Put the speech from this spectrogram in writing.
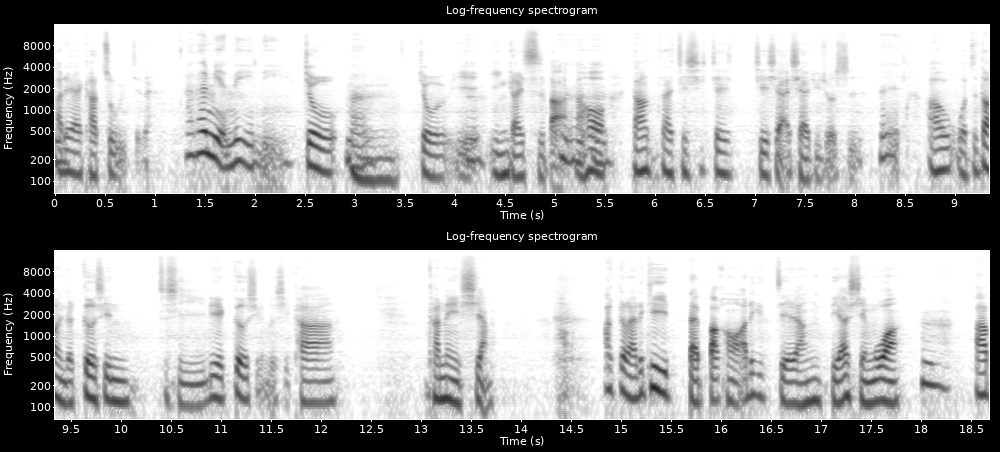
阿你爱卡注意一下，他在勉励你，就嗯，就也应该是吧，然后当然再接接接下来下一句就是，嗯。啊，我知道你的个性就是你的个性就是较较内向。好啊，过来你去台北吼，啊，你一个人伫遐生活，嗯，啊，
